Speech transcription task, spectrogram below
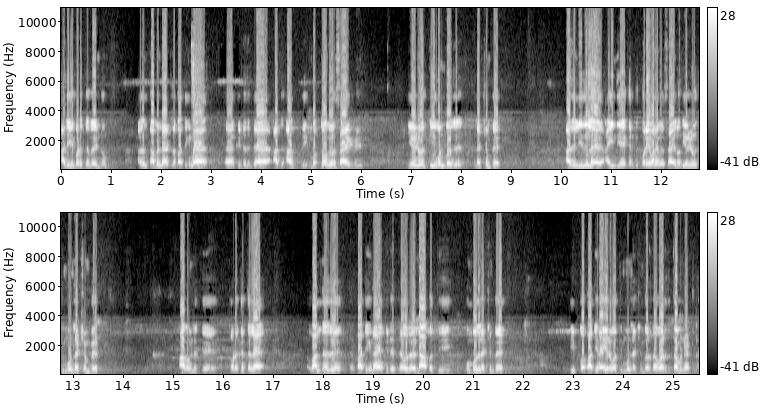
அதிகப்படுத்த வேண்டும். அதுவும் தமிழ்நாட்டில் பார்த்தீங்கன்னா அஹ், கிட்டத்தட்ட அது மொத்தம் விவசாயிகள் எழுபத்தி ஒன்பது லட்சம் பேர். அதில் இதில் ஐந்து ஏக்கருக்கு குறைவான விவசாயிகள் வந்து எழுபத்தி மூணு லட்சம் பேர். அவங்களுக்கு தொடக்கத்தில் வந்தது பார்த்தீங்கன்னா கிட்டத்தட்ட ஒரு நாற்பத்தி ஒன்பது லட்சம் பேர். இப்போ பார்த்தீங்கன்னா இருபத்தி மூணு லட்சம் பேர் தான் வருது தமிழ்நாட்டில்.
